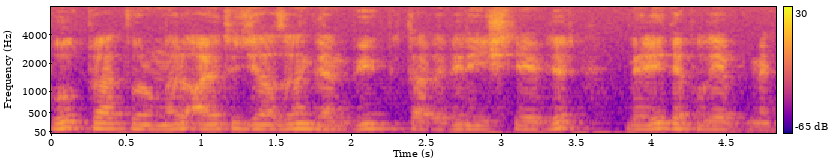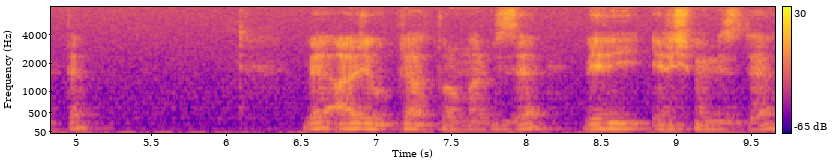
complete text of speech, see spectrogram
Bulut platformları IoT cihazlarına gelen büyük miktarda veriyi işleyebilir, veriyi depolayabilmekte. Ve ayrıca bu platformlar bize veri erişmemizde,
